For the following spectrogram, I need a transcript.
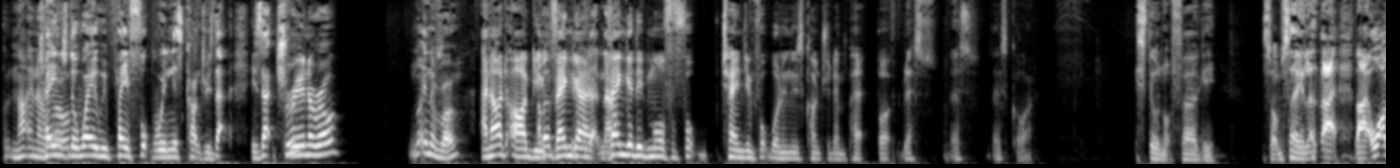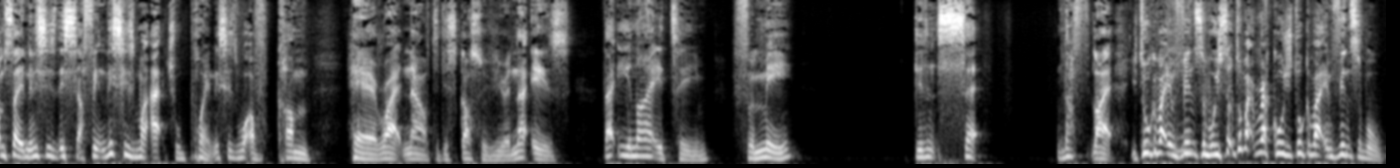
but not in a Changed row. the way we play football in this country. Is that is that true? Three in a row. Not in a row. And I'd argue I don't think they do Wenger. Wenger did more for foot, changing football in this country than Pep. But let's let's let's go on. It's still not Fergie. So I'm saying, like, like, like what I'm saying, and this is this. I think this is my actual point. This is what I've come here right now to discuss with you, and that is that United team for me didn't set nothing. Like you talk about invincible, you talk about records. You talk about invincible,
